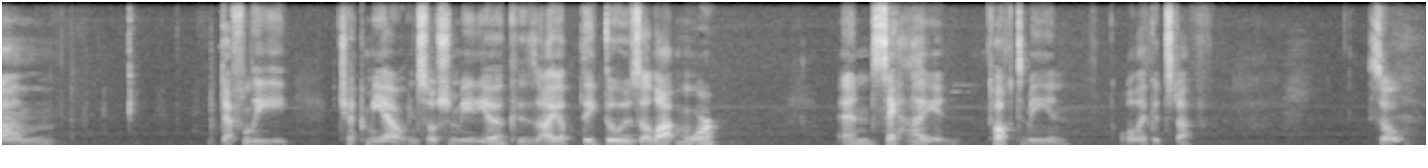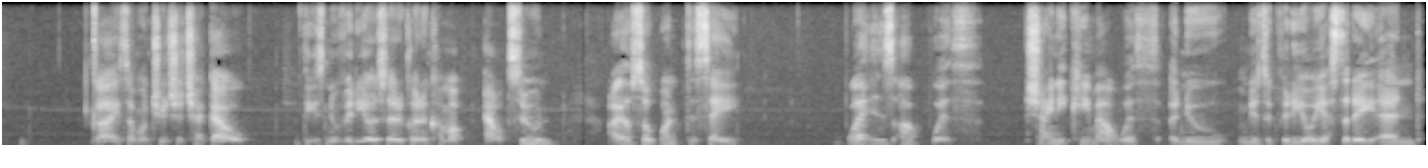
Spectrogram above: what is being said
Um, definitely check me out in social media because I update those a lot more. And say hi and talk to me and all that good stuff. So, guys, I want you to check out these new videos that are going to come up out soon. I also want to say, what is up with SHINee came out with a new music video yesterday and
